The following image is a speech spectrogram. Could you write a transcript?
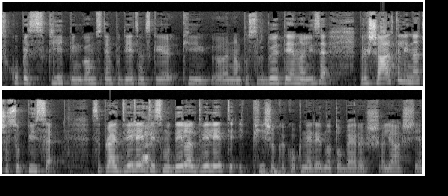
skupaj s Clippingom, s tem podjetjem, ki, ki uh, nam posreduje te analize, prešaltali na časopise. Se pravi, dve leti Ah. smo delali, dve leti in pišel, kako neredno to bereš, ali jaš je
